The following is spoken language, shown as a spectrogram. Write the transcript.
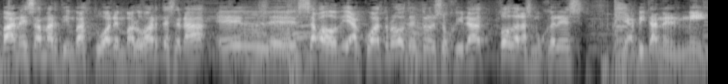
Vanessa Martín va a actuar en Baluarte, será el eh, sábado día 4, dentro de su gira Todas las mujeres que habitan en mí.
